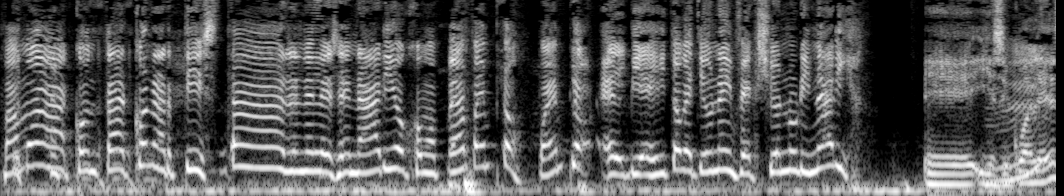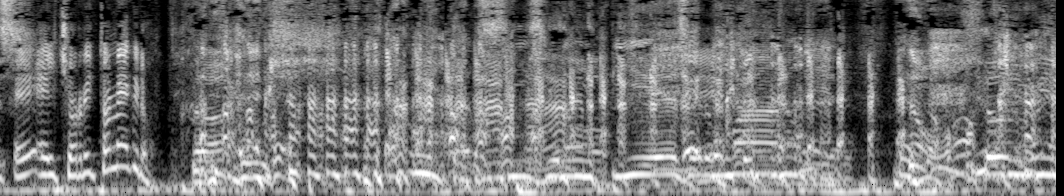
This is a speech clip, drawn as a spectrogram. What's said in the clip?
Vamos a contar con artistas en el escenario, como por ejemplo, por ejemplo, el viejito que tiene una infección urinaria, Eh, ¿Y ese cuál es? eh, el chorrito negro. Tarcicio, no empiece, hermano. No. Dios mío.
